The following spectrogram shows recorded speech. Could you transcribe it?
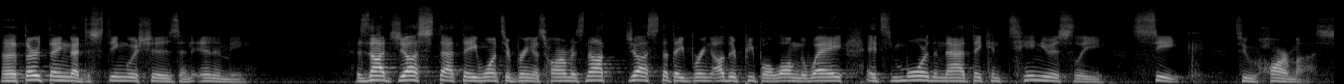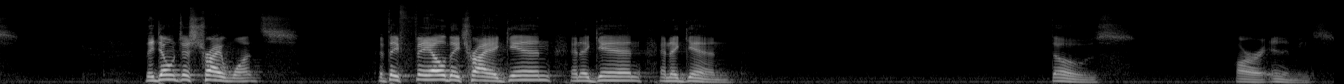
And the third thing that distinguishes an enemy is not just that they want to bring us harm, it's not just that they bring other people along the way, it's more than that. They continuously seek to harm us. They don't just try once. If they fail, they try again and again and again. Those are our enemies.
